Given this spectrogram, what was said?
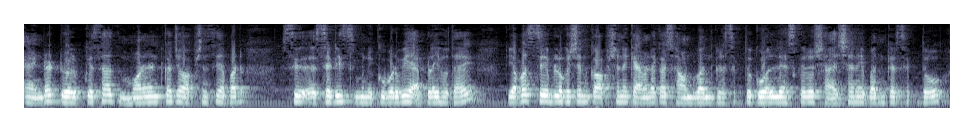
एंड्रॉइड ट्वेल्व के साथ मॉनिटर का जो ऑप्शन है यहाँ पर सेटिंग्स मेनू भी अप्लाई होता है। तो यहाँ पर सेव लोकेशन का ऑप्शन है कैमरा का साउंड बंद कर सकते हो गोल लेंस का जो शायशन है, बंद कर सकते हो।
